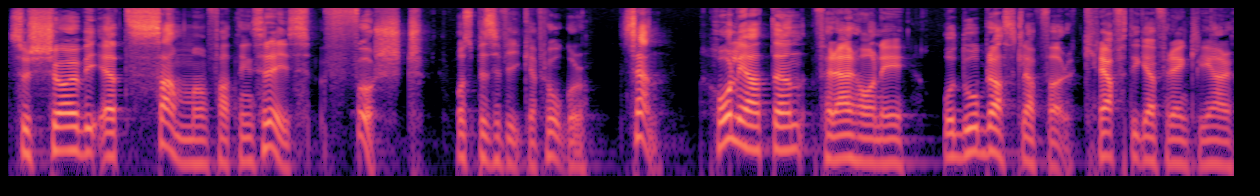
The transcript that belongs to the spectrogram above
så kör vi ett sammanfattningsrace först och specifika frågor sen. Håll i hatten, för här har ni, och då brasklapp för kraftiga förenklingar,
